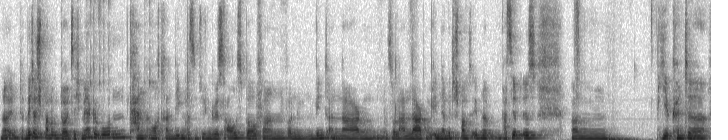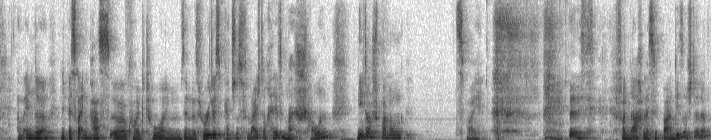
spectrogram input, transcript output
Ne, in der Mittelspannung deutlich mehr geworden. Kann auch daran liegen, dass natürlich ein gewisser Ausbau von, von Windanlagen, Solaranlagen in der Mittelspannungsebene passiert ist. Ähm, hier könnte am Ende eine bessere Engpasskorrektur im Sinne des Redispatches vielleicht auch helfen. Mal schauen. Niederspannung Zwei. Vernachlässigbar an dieser Stelle,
